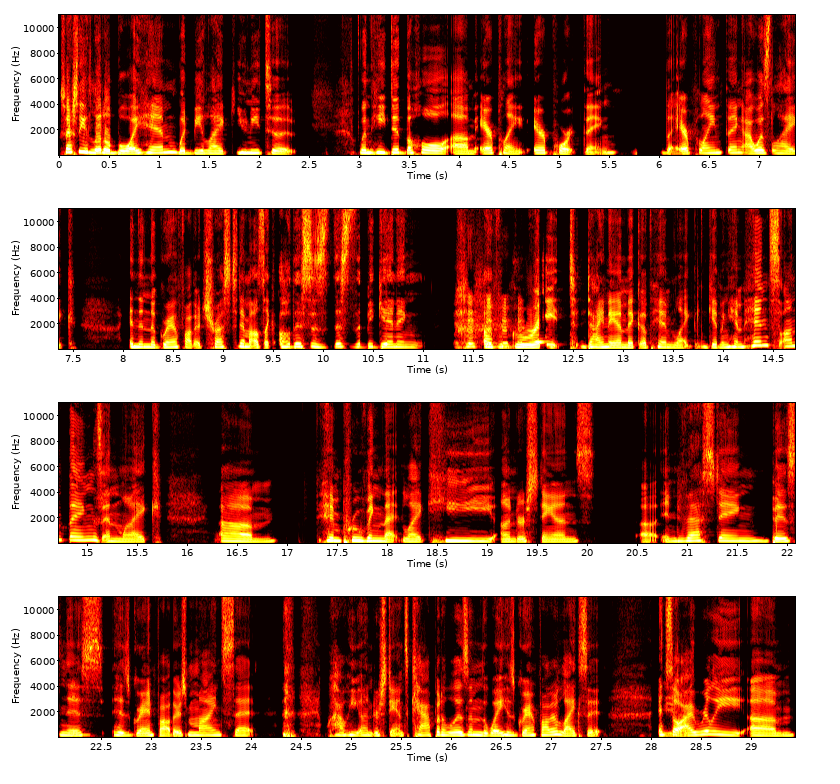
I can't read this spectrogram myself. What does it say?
especially little boy him, would be like, you need to. When he did the whole um airplane airport thing, the Mhm. airplane thing, I was like, and then the grandfather trusted him. I was like, oh, this is this is the beginning of great dynamic of him like giving him hints on things and like um him proving that like he understands uh, investing business his grandfather's mindset how he understands capitalism the way his grandfather likes it. And so i really um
